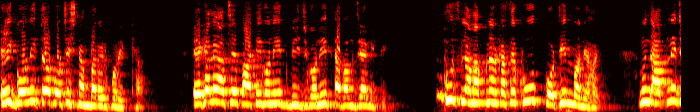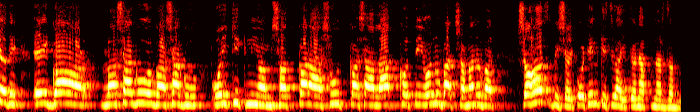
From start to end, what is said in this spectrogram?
এই গণিত পঁচিশ নম্বরের পরীক্ষা। এখানে আছে পাটিগণিত, বীজগণিত এবং জ্যামিতি। বুঝলাম আপনার কাছে খুব কঠিন মনে হয়। কিন্তু আপনি যদি এই গড়, লসাগু ও গসাগু, ঐকিক নিয়ম, শতকরা সুদ কষা লাভ, ক্ষতি, অনুবাদ, সমানুবাদ, সহজ বিষয়, কঠিন কিছু আইতো না আপনার জন্য।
